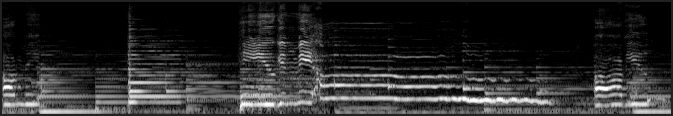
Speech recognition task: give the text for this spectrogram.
of me. You give me all of you.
